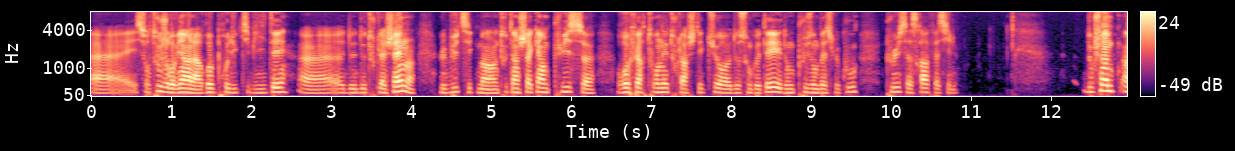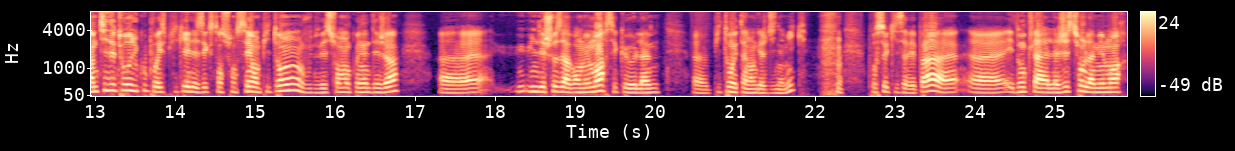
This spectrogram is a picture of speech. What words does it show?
Euh, et surtout, je reviens à la reproductibilité euh, de, toute la chaîne. Le but, c'est que ben, tout un chacun puisse refaire tourner toute l'architecture de son côté. Et donc, plus on baisse le coût, plus ça sera facile. Donc, je fais un, petit détour du coup pour expliquer les extensions C en Python. Vous devez sûrement connaître déjà. une des choses à avoir en mémoire, c'est que Python est un langage dynamique, pour ceux qui ne savaient pas. et donc, la gestion de la mémoire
